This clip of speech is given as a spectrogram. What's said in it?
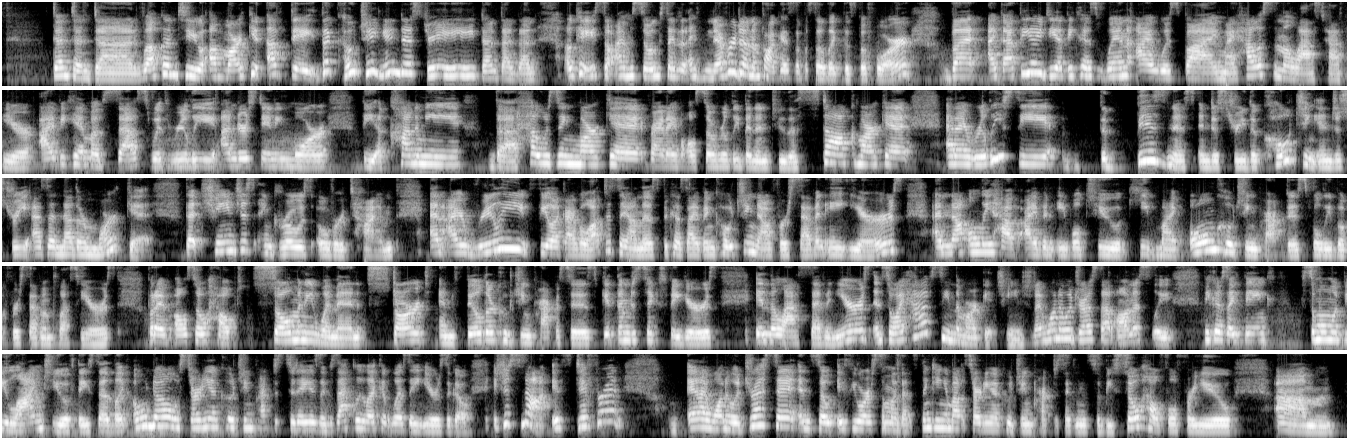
Dun dun dun. Welcome to a market update, the coaching industry. Dun dun dun. Okay, so I'm so excited. I've never done a podcast episode like this before, but I got the idea because when I was buying my house in the last half year, I became obsessed with really understanding more the economy, the housing market, right? I've also really been into the stock market, and I really see the business industry, the coaching industry as another market that changes and grows over time. And I really feel like I have a lot to say on this because I've been coaching now for seven, eight years. And not only have I been able to keep my own coaching practice fully booked for seven plus years, but I've also helped so many women start and fill their coaching practices, get them to six figures in the last seven years. And so I have seen the market change. And I want to address that honestly because I think someone would be lying to you if they said like oh no starting a coaching practice today is exactly like it was eight years ago. It's just not. It's different and i want to address it. And so if you are someone that's thinking about starting a coaching practice i think this would be so helpful for you. Um,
